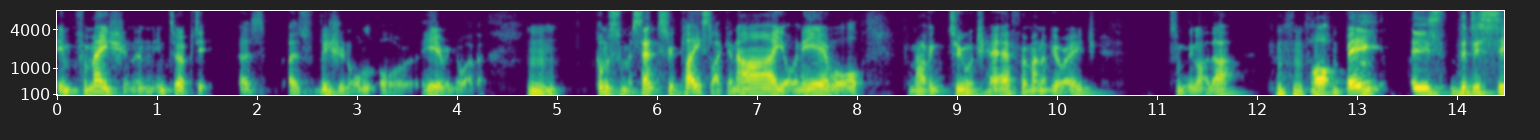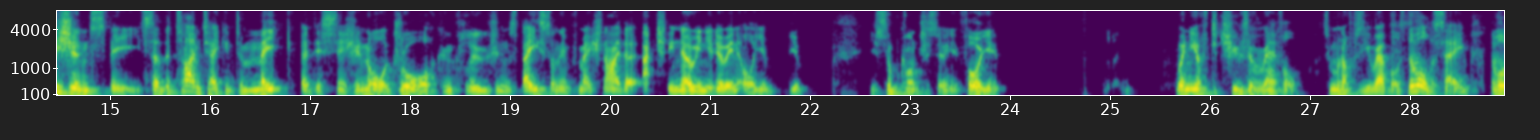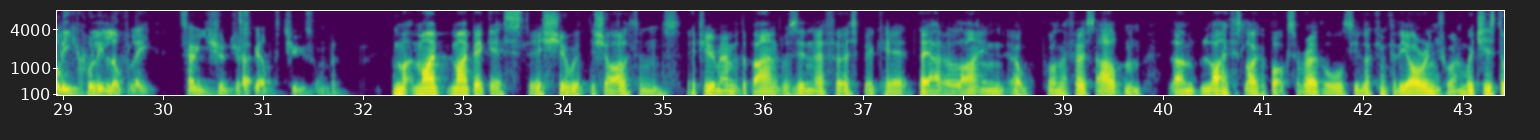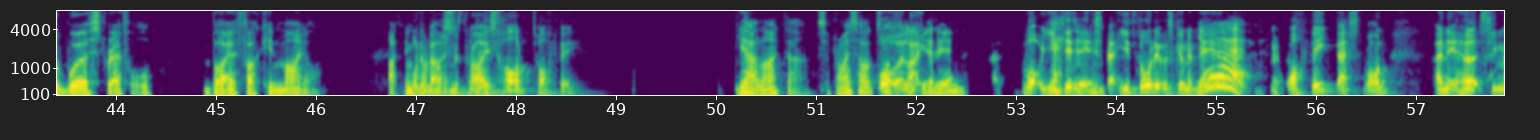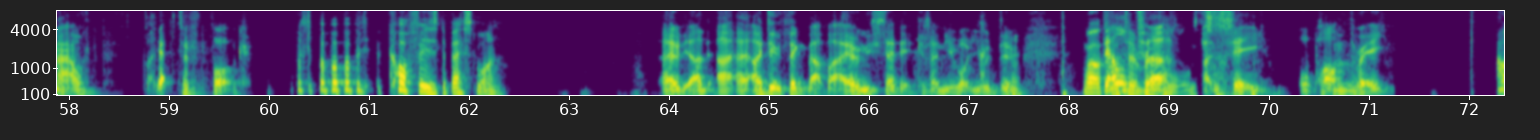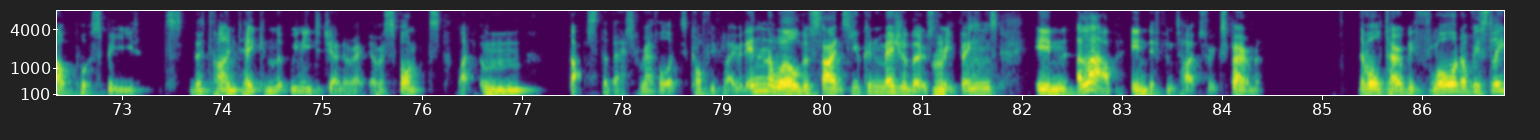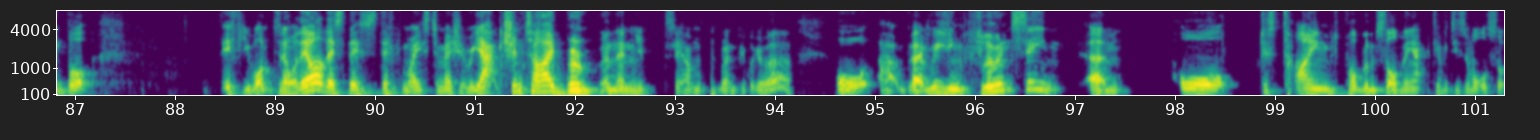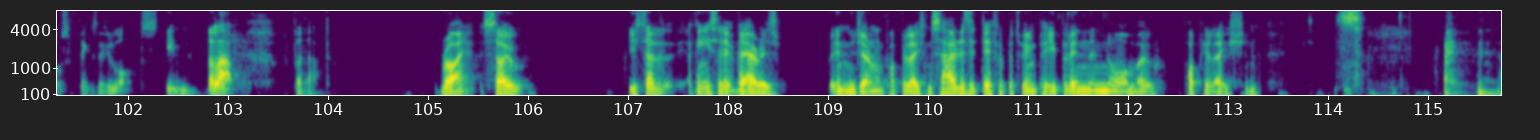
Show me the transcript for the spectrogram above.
information and interpret it as as vision or, or hearing or whatever mm, comes from a sensory place like an eye or an ear or from having too much hair for a man of your age, something like that. Part B is the decision speed. So the time taken to make a decision or draw conclusions based on the information, either actually knowing you're doing it or your your your subconscious doing it for you. When you have to choose a revel, someone offers you revels. They're all the same. They're all equally lovely. So you should just So- be able to choose one. But My, my my biggest issue with the Charlatans, if you remember the band, was in their first big hit. They had a line uh, on their first album, um, "Life is like a box of revels. You're looking for the orange one," which is the worst revel by a fucking mile. I think. what I'm about surprise hard toffee? Yeah, I like that. Surprise hard toffee. What, like- Get in. What you Get didn't in. expect? You thought it was going to be a- Yeah. a, a coffee, best one, and it hurts your mouth. Get to fuck. But, but, but, but, coffee is the best one. Only, I, I, I do think that, but I only said it because I knew what you would do. To Delta at C or part Mm. three, output speed, the time taken that we need to generate a response. Like, mm, that's the best revel. It's coffee flavored. In the world of science, you can measure those Mm. three things in a lab in different types of experiment. They're all terribly flawed, obviously, but if you want to know what they are, there's there's different ways to measure reaction time. Boom, and then you see how when people go ah, or how their reading fluency, um, or just timed problem solving activities of all sorts of things. They do lots in the lab for that. Right. So you said, I think you said it varies in the general population. So how does it differ between people in the normo population?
